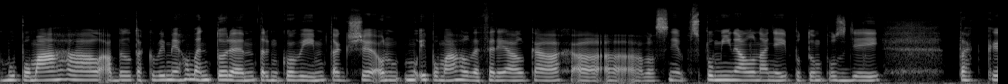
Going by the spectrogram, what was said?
mu pomáhal a byl takovým jeho mentorem trnkovým, takže on mu i pomáhal ve feriálkách a, a, a vlastně vzpomínal na něj potom později. Tak uh,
